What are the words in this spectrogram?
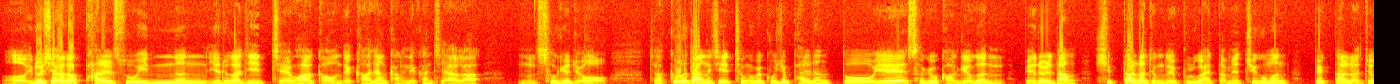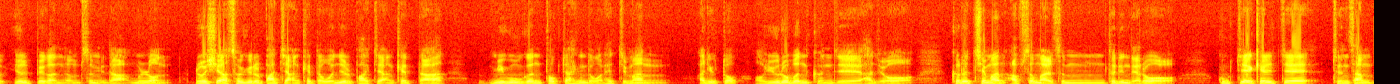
어, 러시아가 팔 수 있는 여러 가지 재화 가운데 가장 강력한 재화가 음, 석유죠. 자, 그 당시 1998년도의 석유 가격은 배럴당 10달러 정도에 불과했다면 지금은 100달러, 즉 10배가 넘습니다. 물론 러시아 석유를 받지 않겠다, 원유를 받지 않겠다, 미국은 독자 행동을 했지만 아직도 어, 유럽은 건재하죠. 그렇지만 앞서 말씀드린 대로 국제 결제 전산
